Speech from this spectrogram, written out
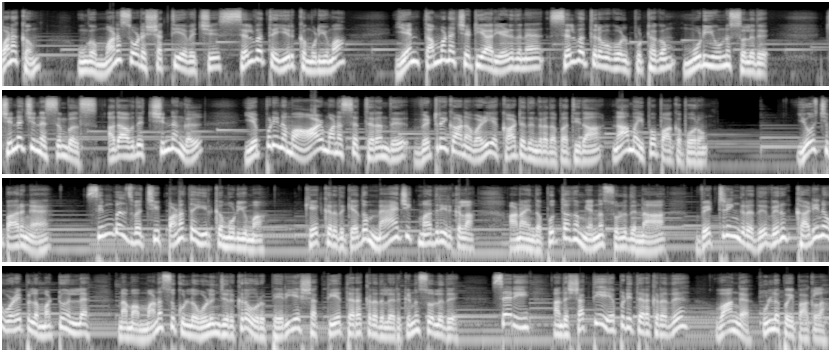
வணக்கம். உங்க மனசோட சக்தியை வச்சு செல்வத்தை ஈர்க்க முடியுமா? என் தம்மன செட்டியார் எழுதின செல்வத் திறவுகோல் புத்தகம் முடியும்னு சொல்லுது. சின்ன சின்ன சிம்பிள்ஸ் அதாவது சின்னங்கள் எப்படி நம்ம ஆழ் மனசை திறந்து வெற்றிக்கான வழியை காட்டுதுங்கிறத பத்தி தான் நாம இப்போ பார்க்க போறோம். யோசிச்சு பாருங்க சிம்பிள்ஸ் வச்சு பணத்தை ஈர்க்க முடியுமா? கேட்கறதுக்கு ஏதோ மேஜிக் மாதிரி இருக்கலாம். ஆனா இந்த புத்தகம் என்ன சொல்லுதுன்னா வெற்றிங்கிறது வெறும் கடின உழைப்புல மட்டும் இல்ல நம்ம மனசுக்குள்ள ஒளிஞ்சிருக்கிற ஒரு பெரிய சக்தியை திறக்கிறதுல இருக்குன்னு சொல்லுது. சரி அந்த சக்தியை எப்படி திறக்கிறது? வாங்க உள்ள போய் பார்க்கலாம்.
